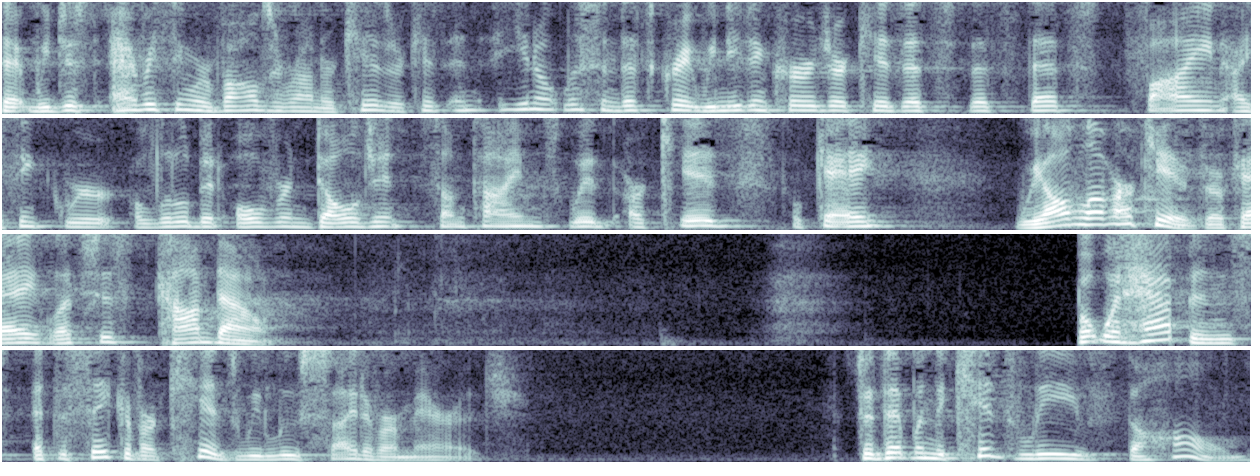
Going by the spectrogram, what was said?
that we just, everything revolves around our kids, our kids. And, you know, listen, that's great. We need to encourage our kids. That's, that's, that's fine. I think we're a little bit overindulgent sometimes with our kids, okay? We all love our kids, okay? Let's just calm down. But what happens at the sake of our kids, we lose sight of our marriage. So that when the kids leave the home,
